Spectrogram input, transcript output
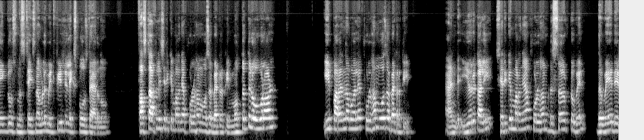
make those mistakes നമ്മൾ മിഡ്ഫീൽഡിൽ എക്സ്പോസ്ഡ് ആയിരുന്നു. ഫസ്റ്റ് ഹാഫിൽ ശരിക്കും പറഞ്ഞാൽ Fulham was a better team മൊത്തത്തിൽ ഓവറോൾ ഈ പറയുന്ന പോലെ Fulham was a better team and ഈ ഒരു കളി ശരിക്കും പറഞ്ഞാൽ Fulham deserve to win the way they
